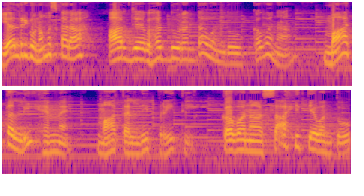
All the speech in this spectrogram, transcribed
ಎಲ್ರಿಗೂ ನಮಸ್ಕಾರ. ಆರ್ ಜೆ ಬಹದ್ದೂರ್ ಅಂತ ಒಂದು ಕವನ. ಮಾತಲ್ಲಿ ಹೆಮ್ಮೆ, ಮಾತಲ್ಲಿ ಪ್ರೀತಿ. ಕವನ ಸಾಹಿತ್ಯವಂತೂ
